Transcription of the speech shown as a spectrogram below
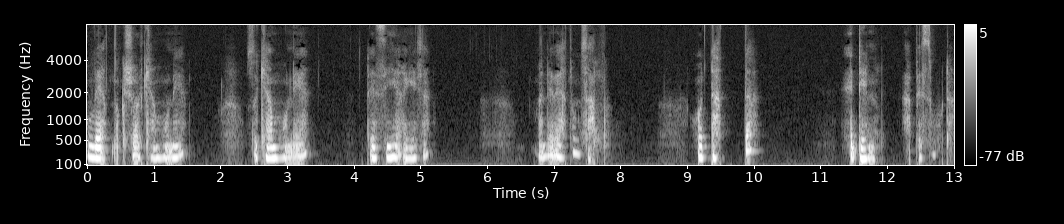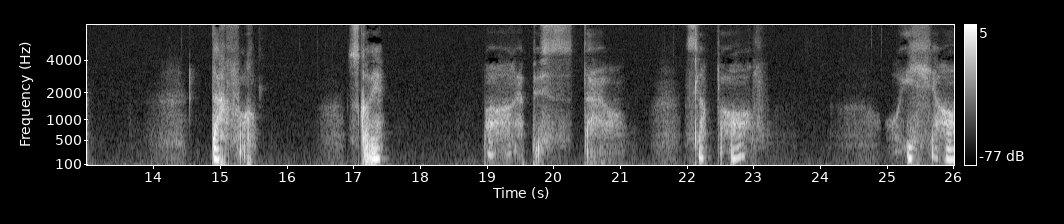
Hun vet nok sjøl hvem hun er, så hvem hun er, det sier jeg ikke. Men det vet hun selv. Og dette er din episode. Derfor skal vi bare puste og slappe av. Og ikke ha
